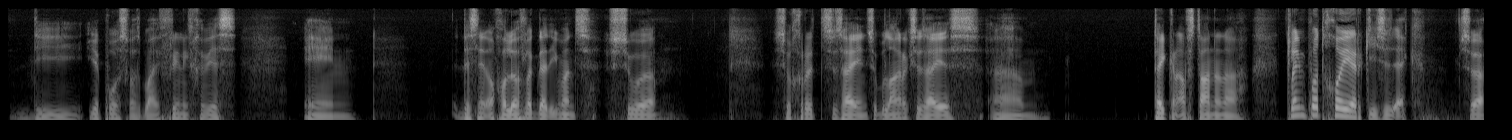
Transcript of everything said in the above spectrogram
die e-pos was baie vriendelik geweest en dis net ongelooflik dat iemand so so groot soos hy en so belangrik soos hy is ehm um, teken afstaan en 'n klein potgooiertjie soos ek. So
